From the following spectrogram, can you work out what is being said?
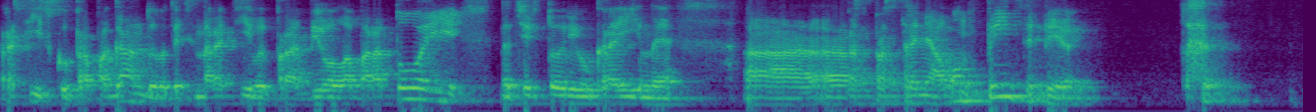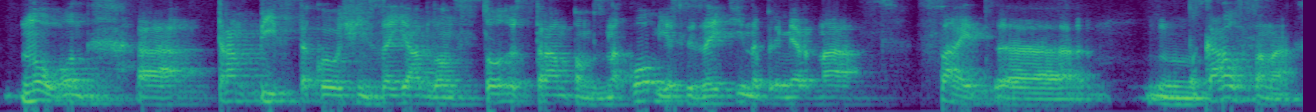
российскую пропаганду, вот эти нарративы про биолаборатории на территории Украины, а, распространял. Он, в принципе, ну, он а, трампист такой очень заядлый, он с, с Трампом знаком. Если зайти, например, на сайт э, Карлсона,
